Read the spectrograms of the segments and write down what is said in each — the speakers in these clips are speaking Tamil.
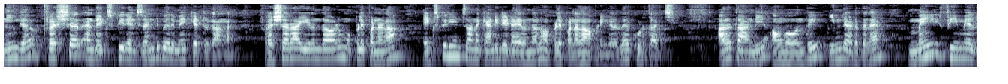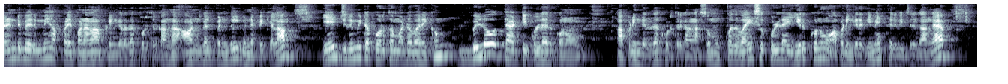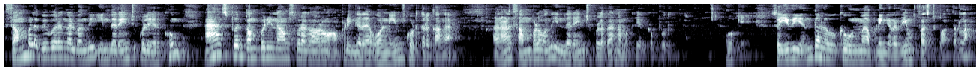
நீங்கள் ஃப்ரெஷர் அண்ட் எக்ஸ்பீரியன்ஸ் ரெண்டு பேருமே கேட்டிருக்காங்க. ஃப்ரெஷராக இருந்தாலும் அப்ளை பண்ணலாம் எக்ஸ்பீரியன்ஸ் ஆன கேண்டிடேட்டாக இருந்தாலும் அப்ளை பண்ணலாம் அப்படிங்கிறத கொடுத்தாச்சு. அதை தாண்டி அவங்க வந்து இந்த இடத்துல மெயில் ஃபீமேல் ரெண்டு பேருமே அப்ளை பண்ணலாம் அப்படிங்கிறத கொடுத்துருக்காங்க. ஆண்கள் பெண்கள் விண்ணப்பிக்கலாம். ஏஜ் லிமிட்டை பொறுத்த மட்டும் வரைக்கும் பிலோ தேர்ட்டிக்குள்ளே இருக்கணும் அப்படிங்கிறத கொடுத்துருக்காங்க. ஸோ முப்பது வயசுக்குள்ளே இருக்கணும் அப்படிங்கிறதையுமே தெரிவிச்சிருக்காங்க. சம்பள விவரங்கள் வந்து இந்த ரேஞ்சுக்குள்ளே இருக்கும். ஆஸ் பர் கம்பெனி நாம்ஸ் பிரகாரம் அப்படிங்கிற ஒன்றையும் கொடுத்துருக்காங்க. அதனால் சம்பளம் வந்து இந்த ரேஞ்சுக்குள்ளே தான் நமக்கு இருக்க போகுது. ஓகே ஸோ இது எந்த அளவுக்கு உண்மை அப்படிங்கிறதையும் ஃபஸ்ட்டு பார்த்துடலாம்.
